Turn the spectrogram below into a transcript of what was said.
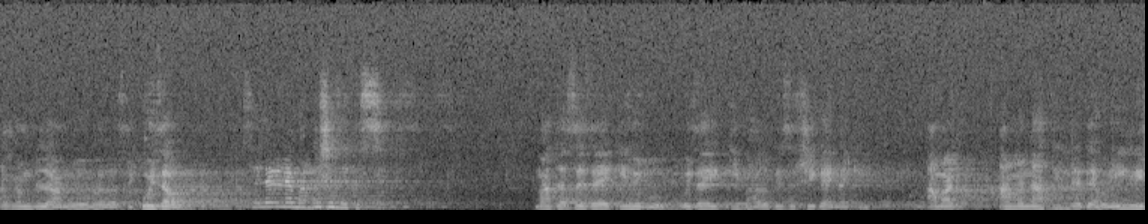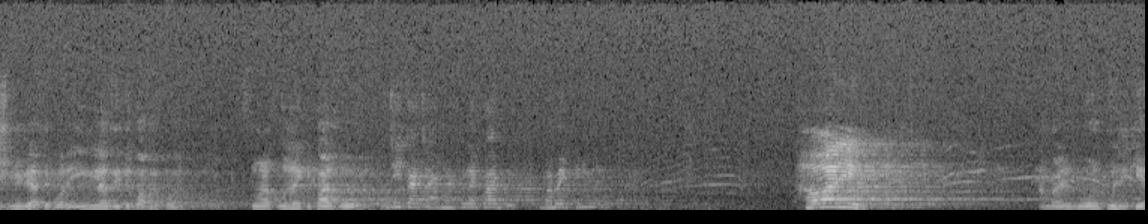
আলহামদুলিল্লাহ আমিও ভালো আছি কই যাও? ছেলেরা মাদ্রাসা যেতেছে মাদ্রাসায় যায় কি হইব? ওই জায়গায় কি ভালো কিছু শিখায় নাকি? আমার আমার নাতিনরে দেখো ইংলিশ মিডিয়াতে পড়ে ইংরাজিতে কথা কয়। তোমার বলে কি পারব? জি চাচা আমার কোলে পারব। বাবা একটু হাউ আর ইউ আমার হোর কলিকে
